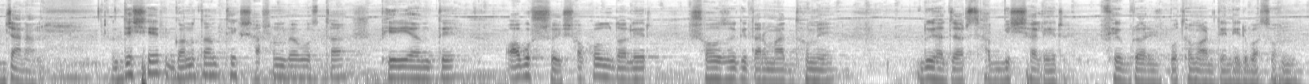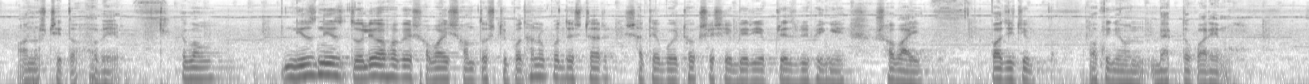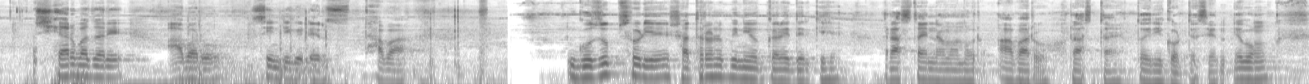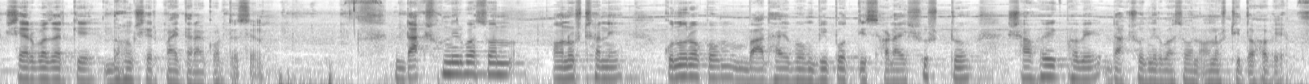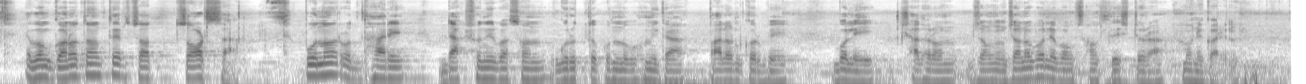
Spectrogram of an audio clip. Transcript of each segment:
জানান। দেশের গণতান্ত্রিক শাসন ব্যবস্থা ফিরিয়ে আনতে অবশ্যই সকল দলের সহযোগিতার মাধ্যমে দুই হাজার ছাব্বিশ সালের ফেব্রুয়ারির প্রথমার্ধে নির্বাচন অনুষ্ঠিত হবে এবং নিজ নিজ দলীয়ভাবে সবাই সন্তুষ্টি প্রধান উপদেষ্টার সাথে বৈঠক শেষে বেরিয়ে প্রেস ব্রিফিংয়ে সবাই পজিটিভ অপিনিয়ন ব্যক্ত করেন। শেয়ার বাজারে আবারও সিন্ডিকেটের থাবা গুজব ছড়িয়ে সাধারণ বিনিয়োগকারীদেরকে রাস্তায় নামানোর আবারও রাস্তায় তৈরি করতেছেন এবং শেয়ার বাজারকে ধ্বংসের পায়তারা করতেছেন। ডাকসু নির্বাচন অনুষ্ঠানে কোনো রকম বাধা এবং বিপত্তি ছাড়াই সুষ্ঠু, স্বাভাবিকভাবে ডাকসু নির্বাচন অনুষ্ঠিত হবে এবং গণতন্ত্রের চর্চা পুনরুদ্ধারে ডাকসু নির্বাচন গুরুত্বপূর্ণ ভূমিকা পালন করবে বলে সাধারণ জনগণ এবং সংশ্লিষ্টরা মনে করেন।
